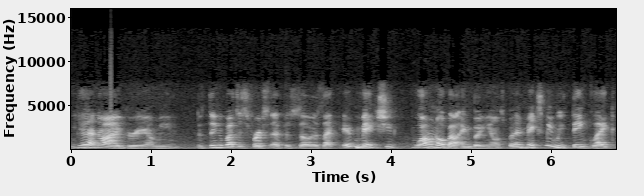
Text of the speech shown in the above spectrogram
Yeah, no, I agree. I mean, the thing about this first episode is like it makes you. Well, I don't know about anybody else, but it makes me rethink like,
